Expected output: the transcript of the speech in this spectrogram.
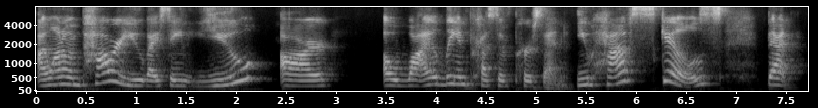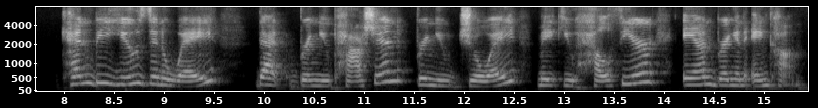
I want to empower you by saying you are a wildly impressive person. You have skills that can be used in a way that bring you passion, bring you joy, make you healthier, and bring an income.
